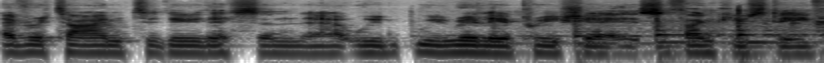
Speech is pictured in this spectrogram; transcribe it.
every time to do this, and uh, we we really appreciate it. So thank you, Steve.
